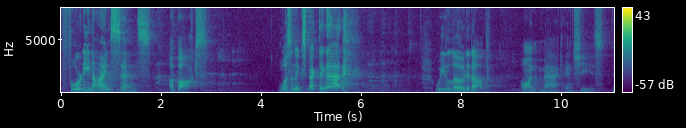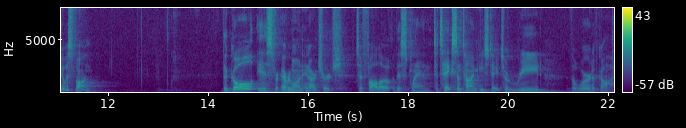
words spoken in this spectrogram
49 cents a box. Wasn't expecting that. we loaded up on mac and cheese. It was fun. The goal is for everyone in our church to follow this plan, to take some time each day to read the Word of God,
